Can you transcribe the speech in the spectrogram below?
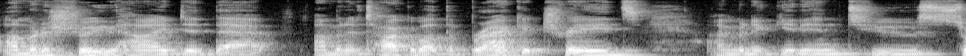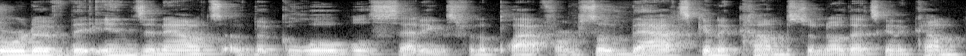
I'm going to show you how I did that. I'm going to talk about the bracket trades. I'm going to get into sort of the ins and outs of the global settings for the platform. So that's going to come. So know that's going to come.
